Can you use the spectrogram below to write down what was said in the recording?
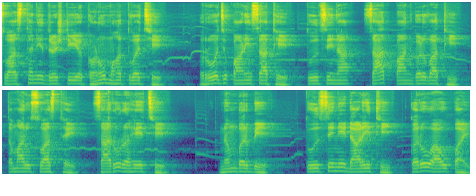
સ્વાસ્થ્યની દ્રષ્ટિએ ઘણું મહત્ત્વ છે. રોજ પાણી સાથે તુલસીના સાત પાન ગળવાથી તમારું સ્વાસ્થ્ય સારું રહે છે. નંબર બે, તુલસીની ડાળીથી કરો આ ઉપાય.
